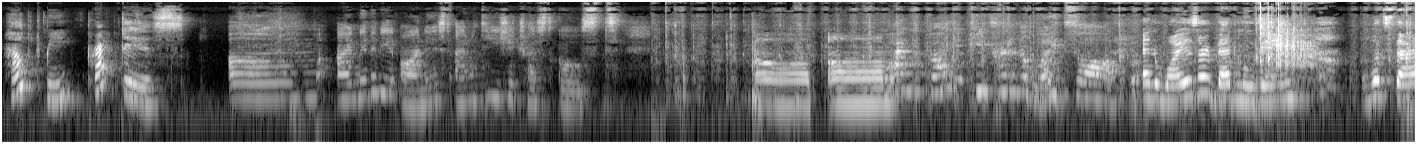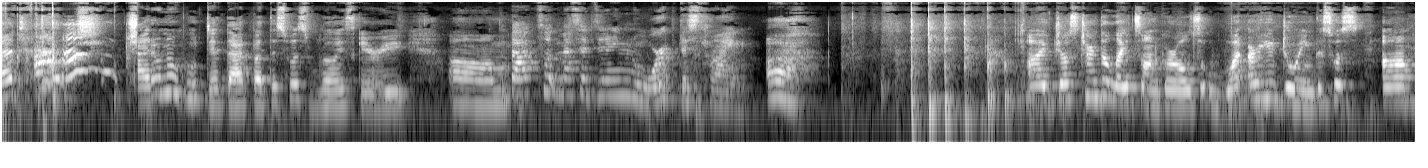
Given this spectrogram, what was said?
helped me practice. Um, I'm gonna be honest. I don't think you should trust ghosts. Um, um, Why, why do you keep turning the lights off? and why is our bed moving? What's that? Ouch! I don't know who did that, but this was really scary. Um, Backflip method didn't even work this time. ah. I just turned the lights on, girls. What are you doing? This was, um,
